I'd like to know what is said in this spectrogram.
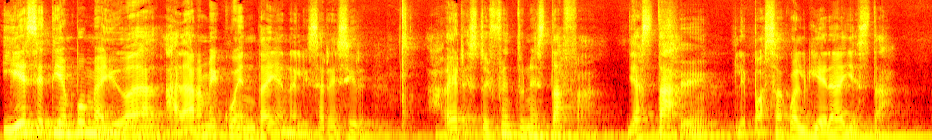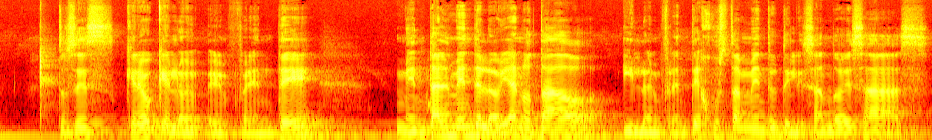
Y ese tiempo me ayudó a, a darme cuenta y analizar, decir, ver, estoy frente a una estafa, ya está. Sí. Le pasa a cualquiera y está. Entonces creo que lo enfrenté, mentalmente lo había notado y lo enfrenté justamente utilizando esas,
